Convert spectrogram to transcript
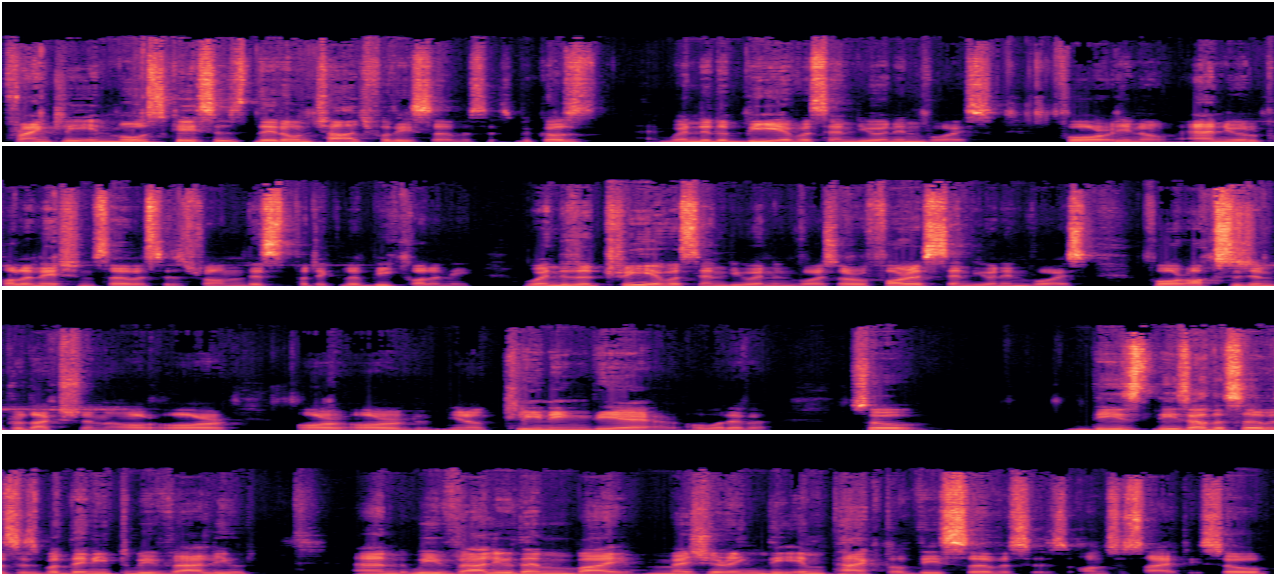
Frankly, in most cases, they don't charge for these services because when did a bee ever send you an invoice? For, you know, annual pollination services from this particular bee colony? When did a tree ever send you an invoice or a forest send you an invoice for oxygen production or, or, or, or, you know, cleaning the air or whatever? So these, these are the services, but they need to be valued. And we value them by measuring the impact of these services on society. So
